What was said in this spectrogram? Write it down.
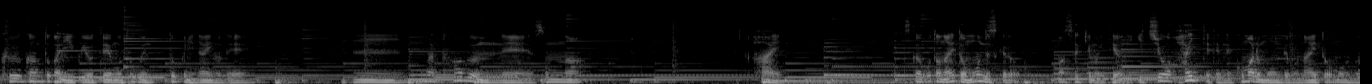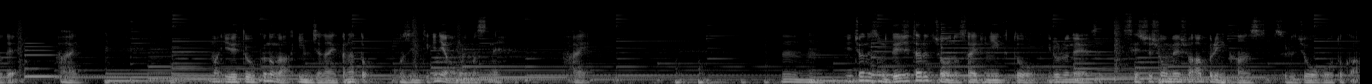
空間とかに行く予定も特に特にないのでうんまあ多分ねそんなはい使うことはないと思うんですけどまあ、さっきも言ったように一応入っててね困るもんでもないと思うので、はい。まあ、入れておくのがいいんじゃないかなと個人的には思いますね。はい。うんうん、一応ねそのデジタル庁のサイトに行くといろいろね接種証明書アプリに関する情報とか、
